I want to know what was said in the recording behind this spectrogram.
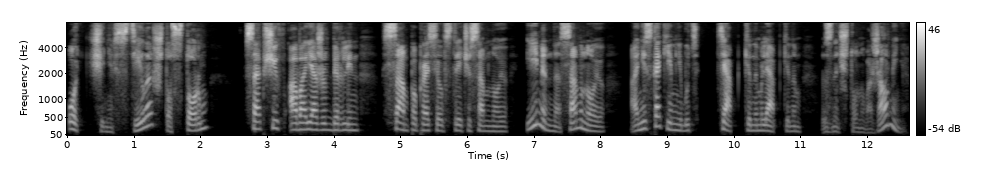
Очень льстило, что Сторм, сообщив о вояже в Берлин, сам попросил встречи со мною. Именно со мною, а не с каким-нибудь Тяпкиным-Ляпкиным. Значит, он уважал меня?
